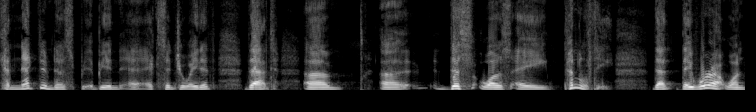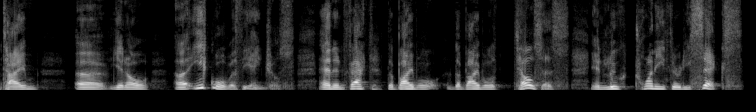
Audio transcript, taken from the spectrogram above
connectiveness being accentuated that. Um, uh, this was a penalty that they were at one time, uh, you know, uh, equal with the angels. And in fact, the Bible, the Bible tells us in Luke 20, 36,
